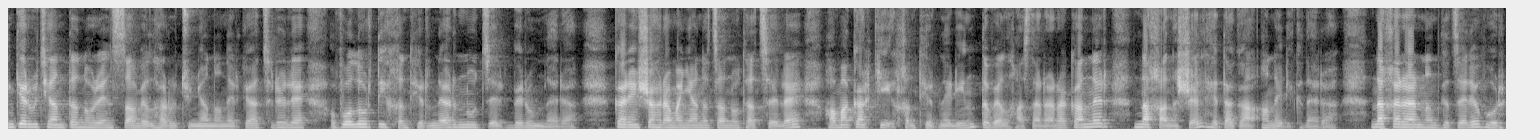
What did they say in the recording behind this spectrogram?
Ընկերության տնօրեն Սամվել Հարությունյանը ներկայացրել է ոլորտի խնդիրներն ու ձեռքբերումները։ Կարեն Շահրամանյանը ցանոթացել է համակարգի խնդիրներին, տվել հասարարականներ, նախանշել հետագա անելիքները։ Նախարարն ընդգծել է, որ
